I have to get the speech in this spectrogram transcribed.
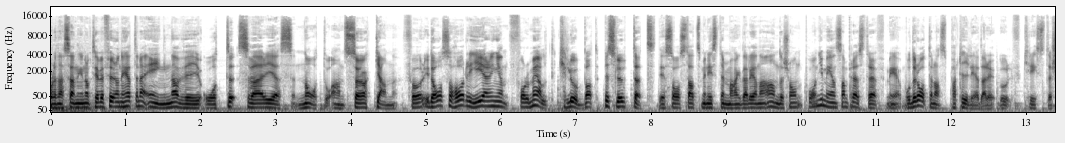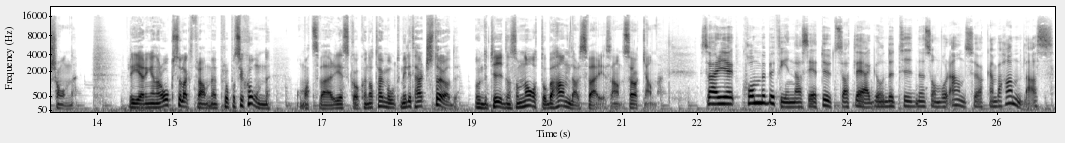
Och den här sändningen av TV4-nyheterna ägnar vi åt Sveriges NATO-ansökan. För idag så har regeringen formellt klubbat beslutet. Det sa statsminister Magdalena Andersson på en gemensam pressträff med Moderaternas partiledare Ulf Kristersson. Regeringen har också lagt fram en proposition om att Sverige ska kunna ta emot militärt stöd under tiden som NATO behandlar Sveriges ansökan. Sverige kommer befinna sig i ett utsatt läge under tiden som vår ansökan behandlas.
